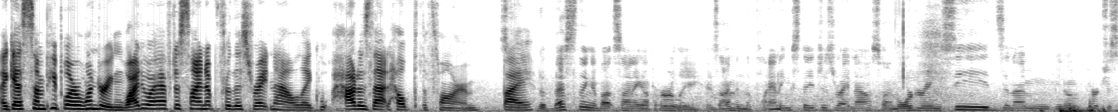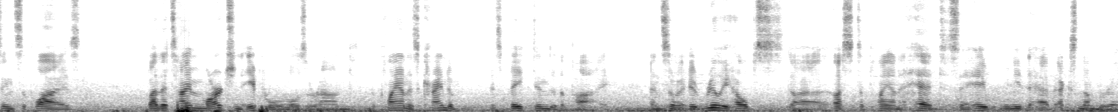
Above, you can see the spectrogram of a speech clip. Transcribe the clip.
I guess some people are wondering why do I have to sign up for this right now? Like, how does that help the farm? So By the, the best thing about signing up early is I'm in the planning stages right now, so I'm ordering seeds and I'm you know purchasing supplies by the time March and April rolls around, the plan is kind of is baked into the pie. And so it really helps uh, us to plan ahead to say, hey, we need to have X number of,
